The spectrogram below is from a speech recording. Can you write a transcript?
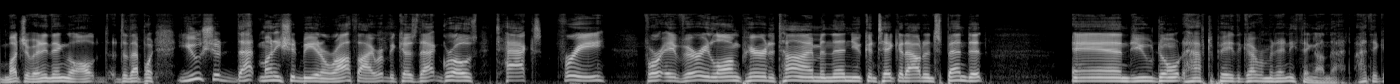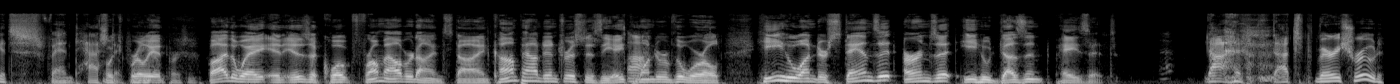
much of anything all, to that point. You should that money should be in a Roth IRA because that grows tax free for a very long period of time, and then you can take it out and spend it. And you don't have to pay the government anything on that. I think it's fantastic. It's for a young brilliant. Person. By the way, it is a quote from Albert Einstein Compound interest is the Ah. eighth wonder of the world. He who understands it earns it, he who doesn't pays it. Ah, That's very shrewd.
